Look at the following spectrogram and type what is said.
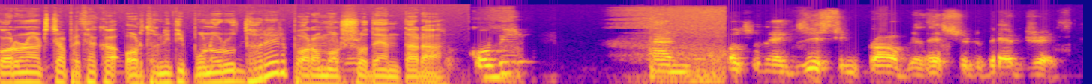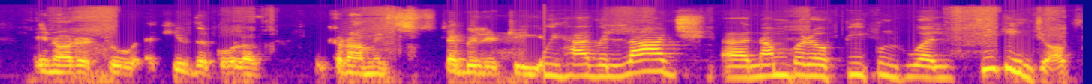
করোনার চাপে থাকা অর্থনীতি পুনরুদ্ধারের পরামর্শ দেন তারা also the existing problem that should be addressed in order to achieve the goal of economic stability. We have a large uh, number of people who are seeking jobs,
